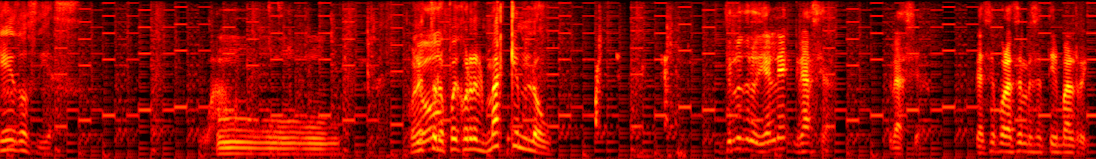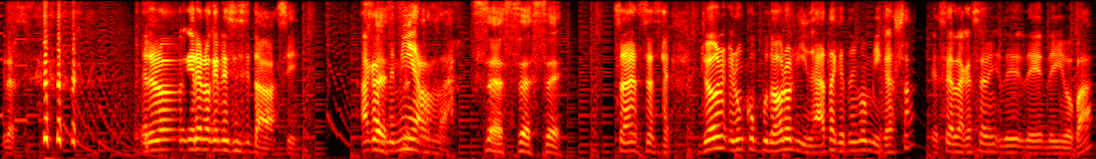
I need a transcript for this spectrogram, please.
G210. Wow. Uh, Con yo- esto lo puede correr más que en low. Yo el otro día le. Gracias. Gracias. Gracias por hacerme sentir mal, Rick. Gracias. Era lo, era lo que necesitaba, sí. Háganme Sí, mierda. Sí, sí, sí. Sí, sí. Yo en un computador Olidata que tengo en mi casa, esa es la casa de, de- de- de mi papá.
